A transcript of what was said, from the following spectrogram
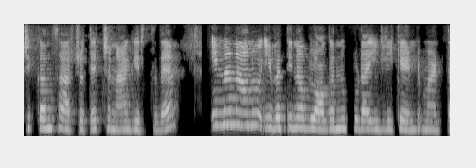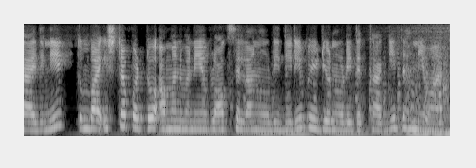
ಚಿಕನ್ ಸಾರ್ ಜೊತೆ ಚೆನ್ನಾಗಿರ್ತದೆ. ಇನ್ನ ನಾನು ಇವತ್ತಿನ ವ್ಲಾಗ್ ಅನ್ನು ಕೂಡ ಇಲ್ಲಿಗೆ ಎಂಡ್ ಮಾಡ್ತಾ ಇದ್ದೀನಿ. ತುಂಬಾ ಇಷ್ಟಪಟ್ಟು ಅಮ್ಮನ ಮನೆಯ ವ್ಲಾಗ್ಸ್ ಎಲ್ಲ ನೋಡಿದ್ದೀರಿ. ವಿಡಿಯೋ ನೋಡಿದಕ್ಕಾಗಿ ಧನ್ಯವಾದ.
